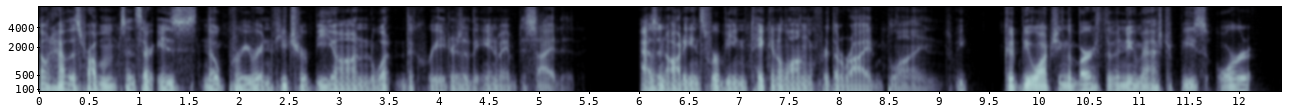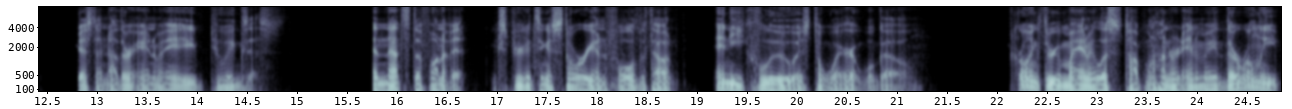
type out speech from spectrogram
don't have this problem since there is no pre-written future beyond what the creators of the anime have decided. As an audience, we're being taken along for the ride blind. We could be watching the birth of a new masterpiece or just another anime to exist. And that's the fun of it, experiencing a story unfold without any clue as to where it will go. Scrolling through MyAnimeList top 100 anime, there are only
